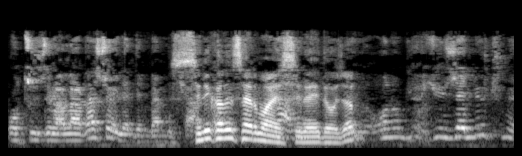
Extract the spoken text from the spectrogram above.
30 liralarda söyledim ben bu kağıdı. Sinika'nın sermayesi neydi hocam? e, Onun 153 mü?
